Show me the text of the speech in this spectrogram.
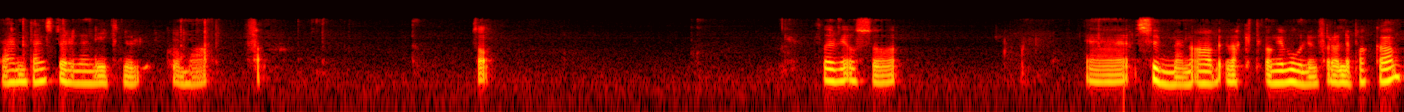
Det er hermetegn større enn eller lik 0,5. Sånn. Har vi også eh, summen av vekt ganger volum for alle pakker.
